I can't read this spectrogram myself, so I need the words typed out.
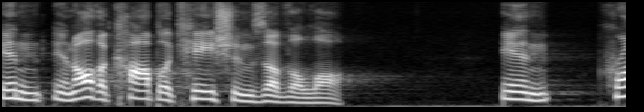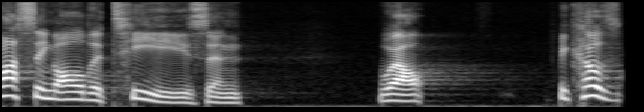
in, in all the complications of the law, in crossing all the T's and, well, because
